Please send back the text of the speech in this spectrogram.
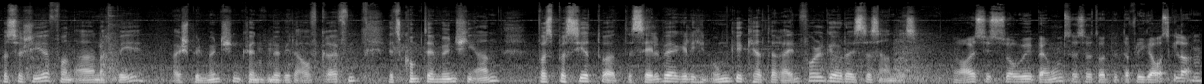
Passagier von A nach B, Beispiel München, könnten mhm. wir wieder aufgreifen. Jetzt kommt er in München an. Was passiert dort? Dasselbe eigentlich in umgekehrter Reihenfolge oder ist das anders? Ja, es ist so wie bei uns. Also dort wird der Flieger ausgeladen.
